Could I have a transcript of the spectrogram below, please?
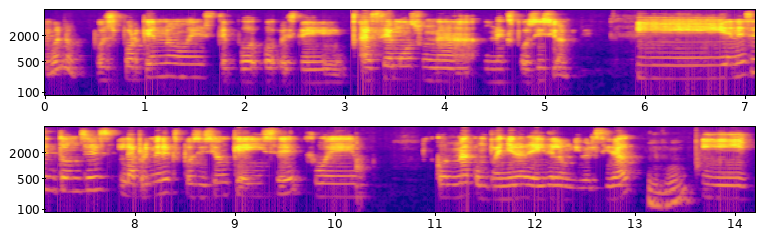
bueno, pues, ¿por qué no este, este, hacemos una, una exposición? Y en ese entonces, la primera exposición que hice fue con una compañera de ahí de la universidad y,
